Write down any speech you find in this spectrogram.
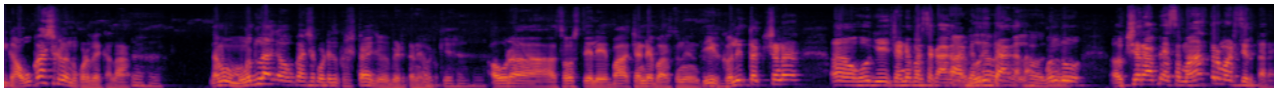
ಈಗ ಅವಕಾಶಗಳನ್ನು ಕೊಡಬೇಕಲ್ಲ. ನಮಗೆ ಮೊದಲಾಗಿ ಅವಕಾಶ ಕೊಟ್ಟಿದ್ದು ಕೃಷ್ಣಾಜಿ ಬೇಡ್ಕಣೆ ಅವರು. ಸಂಸ್ಥೆಯಲ್ಲಿ ಬಾ ಚಂಡೆ ಬಾರಿಸ್ತೀನಿ ಅಂತ. ಈಗ ಕಲಿತ ತಕ್ಷಣ ಹೋಗಿ ಚಂಡೆ ಬರ್ಸಕ್ಕಾಗಲ್ಲ ನುರಿತ ಆಗಲ್ಲ. ಒಂದು ಅಕ್ಷರಾಭ್ಯಾಸ ಮಾತ್ರ ಮಾಡಿಸಿರ್ತಾರೆ.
